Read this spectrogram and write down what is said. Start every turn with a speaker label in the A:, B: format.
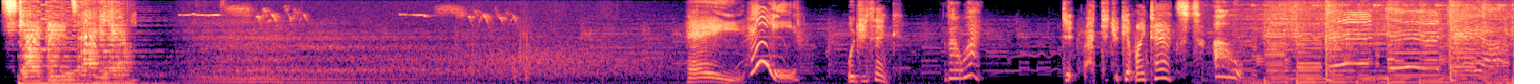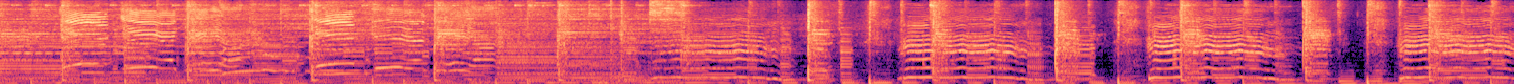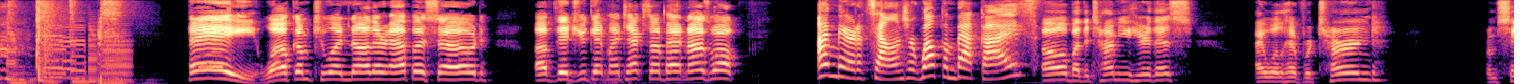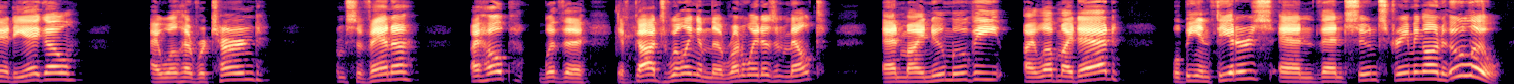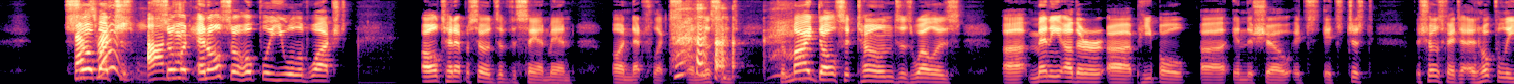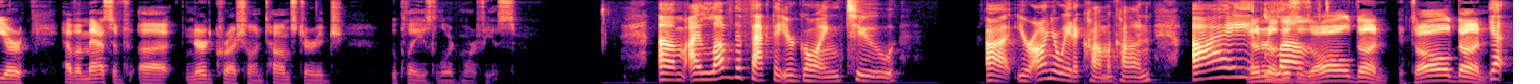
A: Scarpins Avenue.
B: Hey,
C: Hey,
B: what'd you think?
C: about what?
B: Did, uh, did you get my text?
C: Oh,
B: Hey, welcome to another episode of Did You Get My Text? I'm Pat Oswalt.
C: I'm Meredith Salenger. Welcome back, guys.
B: Oh, by the time you hear this, I will have returned from San Diego. I will have returned from Savannah. I hope with the if God's willing and the runway doesn't melt. And my new movie, I Love My Dad, will be in theaters and then soon streaming on Hulu. So
C: That's
B: much,
C: right.
B: So much, and also hopefully you will have watched all ten episodes of The Sandman on Netflix and listened to my dulcet tones as well as uh, many other uh, people uh, in the show. It's it's just the show's fantastic, and hopefully you are have a massive uh, nerd crush on Tom Sturridge, who plays Lord Morpheus.
C: Um, I love the fact that you're going to, uh, you're on your way to Comic Con. I
B: No, no, no.
C: love,
B: This is all done. It's all done.
C: Yeah,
